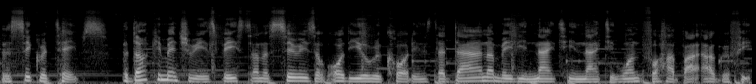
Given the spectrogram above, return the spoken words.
The Secret Tapes. The documentary is based on a series of audio recordings that Diana made in 1991 for her biography,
